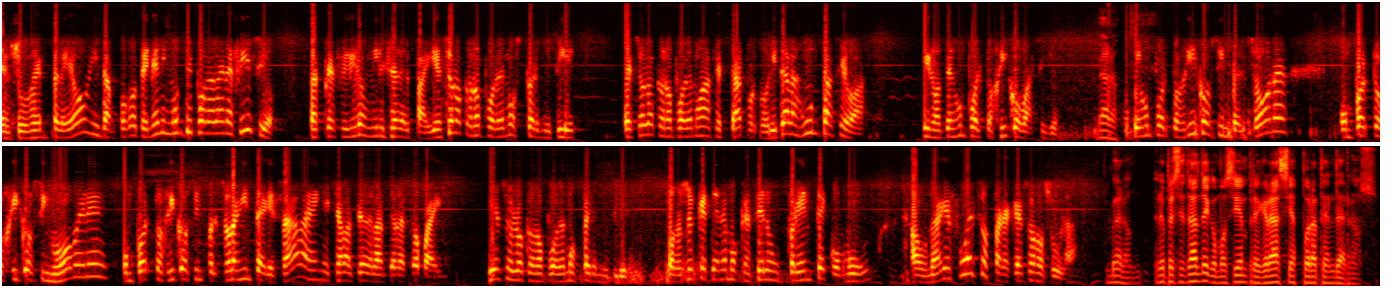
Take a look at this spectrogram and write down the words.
en sus empleos y tampoco tenían ningún tipo de beneficio. Pues prefirieron irse del país. Eso es lo que no podemos permitir. Eso es lo que no podemos aceptar porque ahorita la Junta se va y nos deja un Puerto Rico vacío. Nos deja un Puerto Rico sin personas, un Puerto Rico sin jóvenes, un Puerto Rico sin personas interesadas en echar hacia adelante a nuestro país. Y eso es lo que no podemos permitir. Por eso es que tenemos que hacer un frente común, aunar esfuerzos para que eso no suba. Bueno, representante, como siempre, gracias por atendernos.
